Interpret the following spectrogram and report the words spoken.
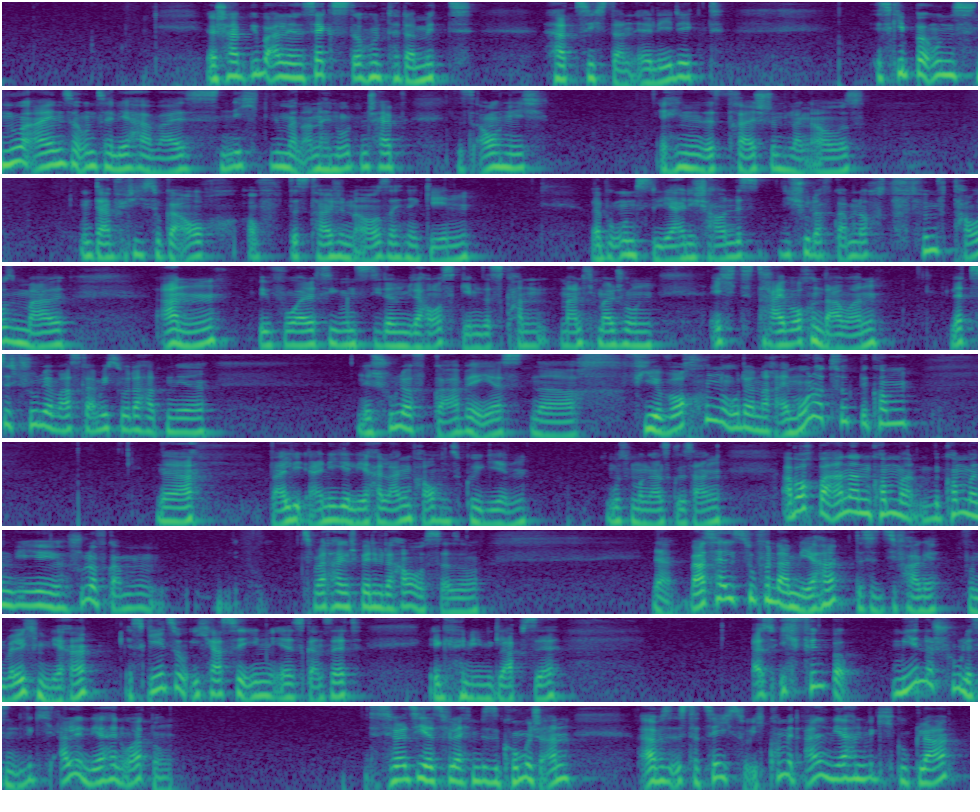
Er schreibt überall eine 6 darunter, damit hat sich dann erledigt. Es gibt bei uns nur eins, unser Lehrer weiß nicht, wie man andere Noten schreibt. Das auch nicht. Er hindert es drei Stunden lang aus. Und da würde ich sogar auch auf das drei Stunden ausrechnen gehen. Weil bei uns die Lehrer, die schauen das, die Schulaufgaben noch 5000 Mal an bevor sie uns die dann wieder rausgeben. Das kann manchmal schon echt drei Wochen dauern. Letzte Schule war es, glaube ich, so, da hatten wir eine Schulaufgabe erst nach vier Wochen oder nach einem Monat zurückbekommen. Naja, weil die einige Lehrer lang brauchen zu korrigieren. Muss man ganz klar sagen. Aber auch bei anderen man, bekommt man die Schulaufgaben zwei Tage später wieder raus. Also, na, was hältst du von deinem Lehrer? Das ist jetzt die Frage, von welchem Lehrer? Es geht so, ich hasse ihn, er ist ganz nett, ihr könnt ihn Glapse. Also ich finde, bei mir in der Schule sind wirklich alle Lehrer in Ordnung. Das hört sich jetzt vielleicht ein bisschen komisch an, aber es ist tatsächlich so. Ich komme mit allen Lehrern wirklich gut klar.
